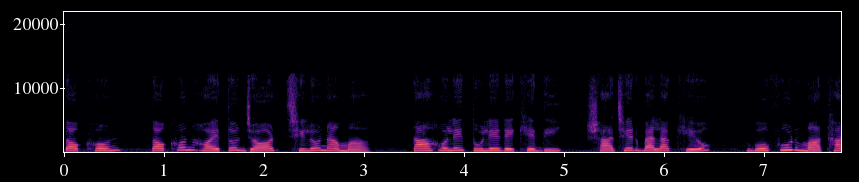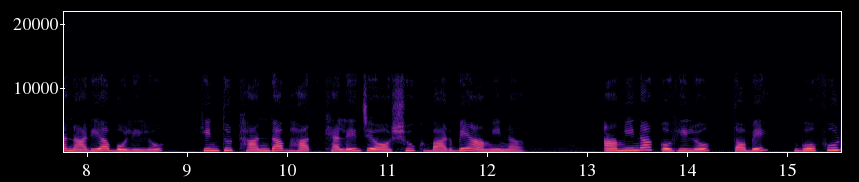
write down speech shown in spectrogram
তখন তখন হয়তো জ্বর ছিল না, মা। তাহলে তুলে রেখে দি। সাঝের বেলা খেয়েও গফুর মাথা নাড়িয়া বলিল, কিন্তু ঠান্ডা ভাত খেলে যে অসুখ বাড়বে আমি না। আমি না কহিল, তবে গফুর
